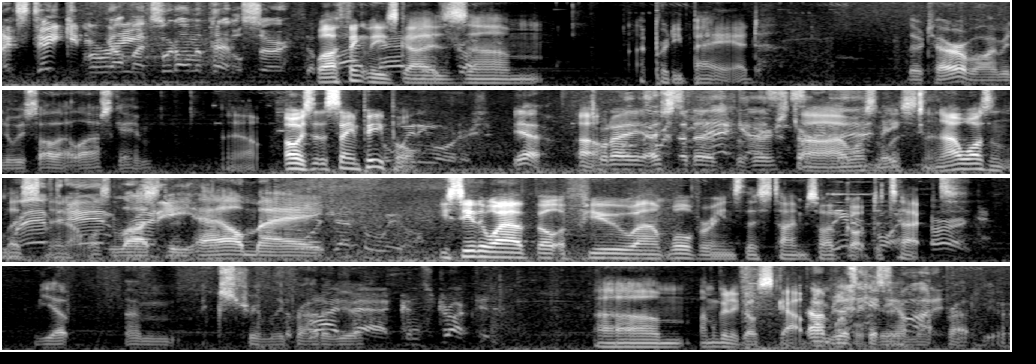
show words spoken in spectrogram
Let's take it, Got my Marines. foot on the pedal, sir. Well, I think these guys um, are pretty bad. They're terrible. I mean, we saw that last game. Yeah. Oh, is it the same people? Yeah, that's Oh. what I, I said at the very Uh, start. I wasn't Mate. listening. I wasn't listening. I wasn't Bloody listening. hell, mate. Forge at the wheel. You see the way I've built a few um, Wolverines this time, so I've got detect. Yep. I'm extremely proud of you. Um, I'm gonna go scout. I'm just kidding. I'm not proud of you.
